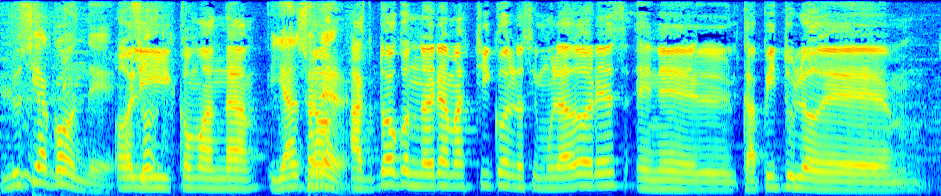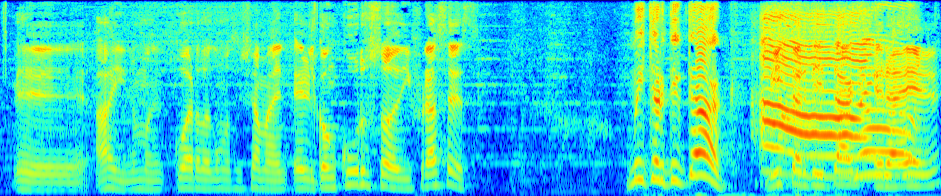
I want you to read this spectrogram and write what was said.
Lucía Conde. Oli, So- ¿cómo anda? Ian No, Soler. actuó cuando era más chico en los simuladores, en el capítulo de... eh, ay, no me acuerdo cómo se llama. El concurso de disfraces. Mr. Tic Tac. Mr. Titac era él.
